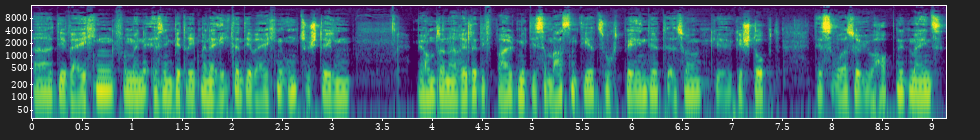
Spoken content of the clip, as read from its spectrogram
äh, die Weichen von meine, also im Betrieb meiner Eltern die Weichen umzustellen. Wir haben dann auch relativ bald mit dieser Massentierzucht beendet, also gestoppt. Das war so überhaupt nicht meins.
